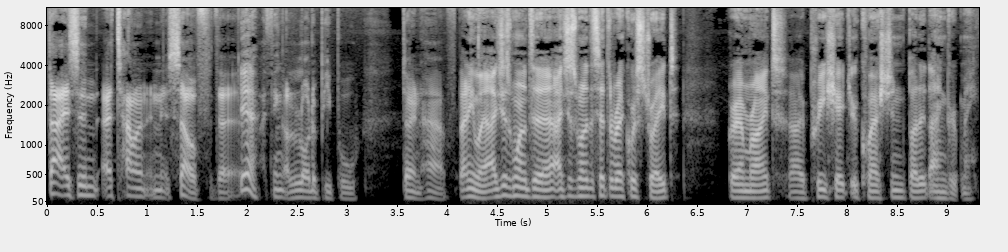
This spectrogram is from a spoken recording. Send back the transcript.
that is an, a talent in itself that Yeah. I think a lot of people don't have. But anyway, I just wanted to I just wanted to set the record straight. Graham Wright, I appreciate your question, but it angered me.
